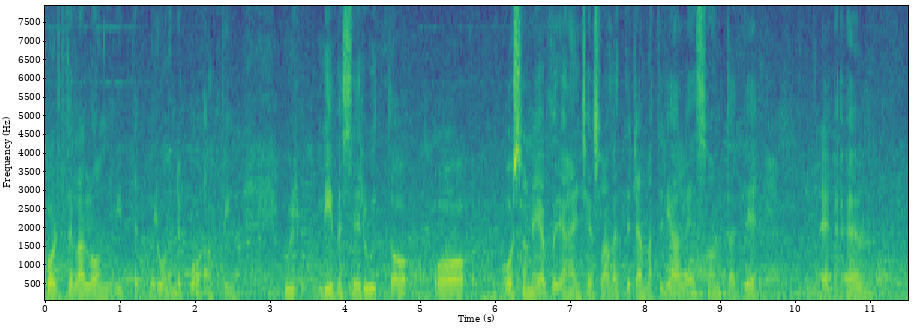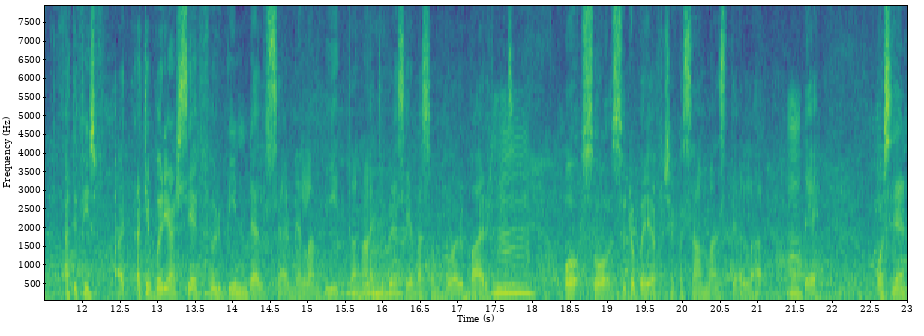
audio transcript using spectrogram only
kort eller lång lite beroende på allting hur livet ser ut och, och, och så när jag börjar ha en känsla av att det där materialet är sånt att det eh, att, det finns, att, att jag börjar se förbindelser mellan bitarna, att jag börjar se vad som hör vart. Och så, så då börjar jag försöka sammanställa det. Och sen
